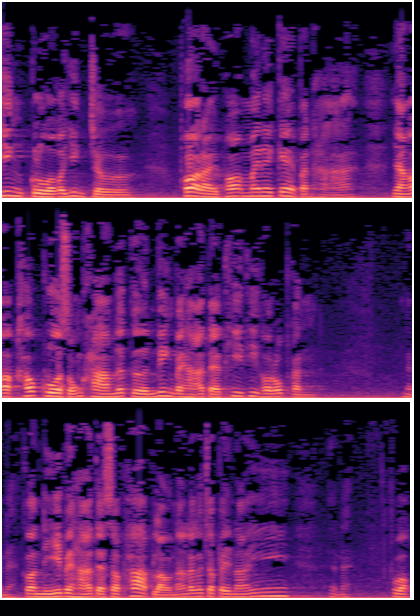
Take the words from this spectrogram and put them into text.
ยิ่งกลัวก็ยิ่งเจอ เพราะอะไรเพราะไม่ได้แก้ปัญหา อย่างว่าเขากลัวสงครามเหลือเกินวิ่งไปหาแต่ที่ที่เคารพกันเนี่ยนะก็หนีไปหาแต่สภาพเหล่านั้น แล้วก็จะไปไหนเนี่ยนะเขาบอก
